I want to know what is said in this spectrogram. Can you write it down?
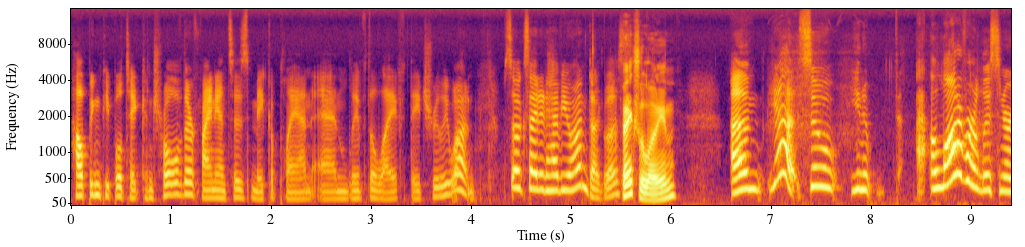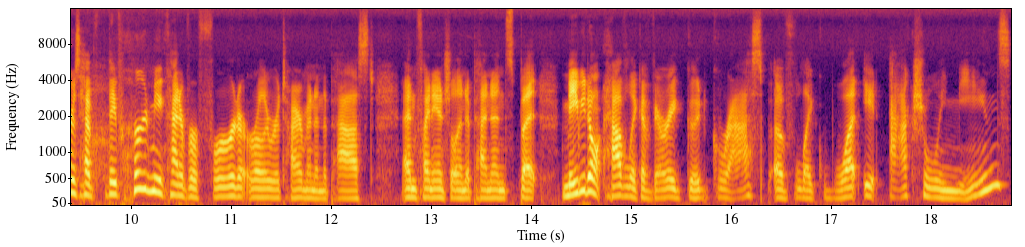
helping people take control of their finances, make a plan, and live the life they truly want. So excited to have you on, Douglas. Thanks, Elaine. Um, yeah, so you know, a lot of our listeners have they've heard me kind of refer to early retirement in the past and financial independence, but maybe don't have like a very good grasp of like what it actually means.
